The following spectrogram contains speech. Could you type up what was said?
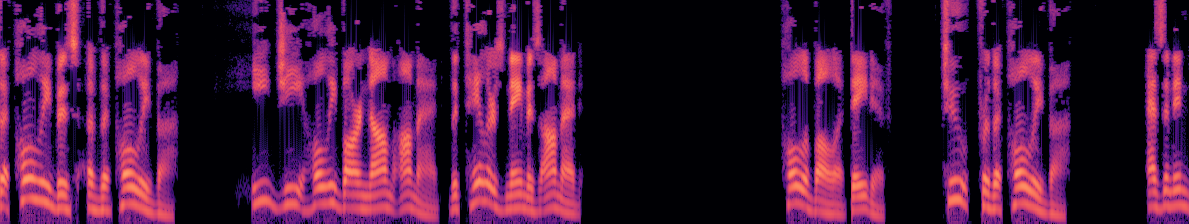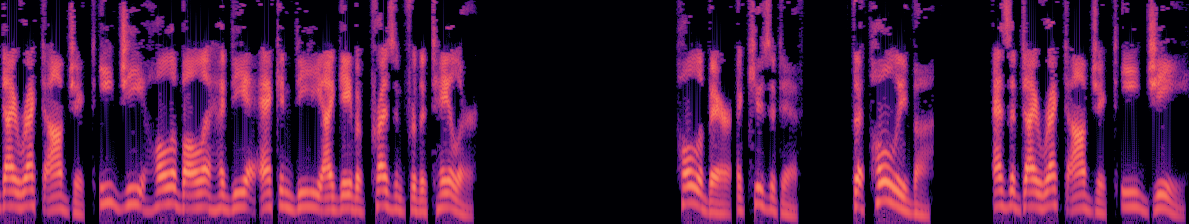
The Holibas of the Holiba, e.g. Holibar Nam Ahmed, the tailor's name is Ahmed. Holibala dative. To, for the Holiba. As an indirect object, e.g. Holibala Hadia Ekan I gave a present for the tailor. Holibar accusative. The Holiba. As a direct object, e.g.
